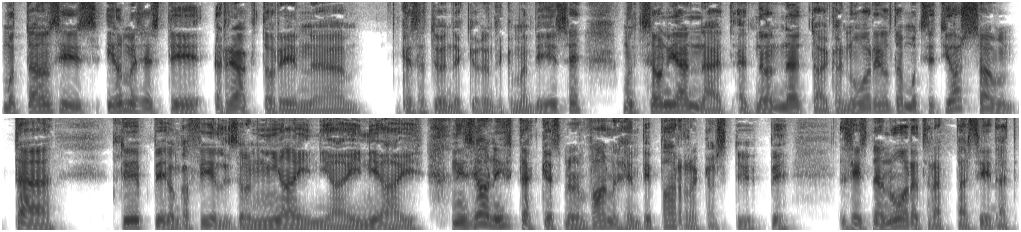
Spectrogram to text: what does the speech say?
Mutta tämä on siis ilmeisesti reaktorin äh, kesätyöntekijöiden tekemä biisi, mutta se on jännä, että, että ne on, näyttää aika nuorilta, mutta sitten jos on tämä tyyppi, jonka fiilis on njai, njai, njai, niin se on yhtäkkiä semmoinen vanhempi, parrakas tyyppi. Siis nämä nuoret räppää siitä, että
